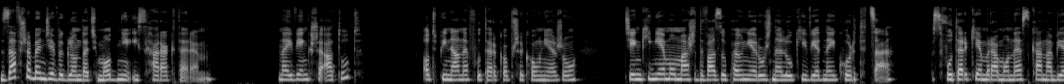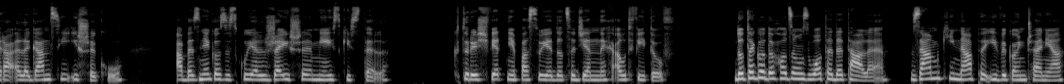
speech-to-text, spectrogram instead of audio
Zawsze będzie wyglądać modnie i z charakterem. Największy atut? Odpinane futerko przy kołnierzu. Dzięki niemu masz dwa zupełnie różne luki w jednej kurtce. Z futerkiem ramoneska nabiera elegancji i szyku, a bez niego zyskuje lżejszy, miejski styl, który świetnie pasuje do codziennych outfitów. Do tego dochodzą złote detale, zamki, napy i wykończenia,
